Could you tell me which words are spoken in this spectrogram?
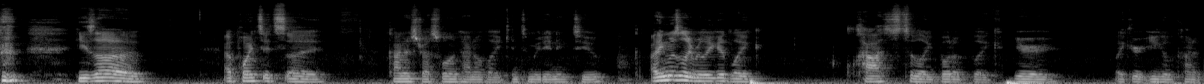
He's uh at points it's uh kind of stressful and kind of like intimidating too. I think it was like really good like class to like build up like your like your ego kind of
